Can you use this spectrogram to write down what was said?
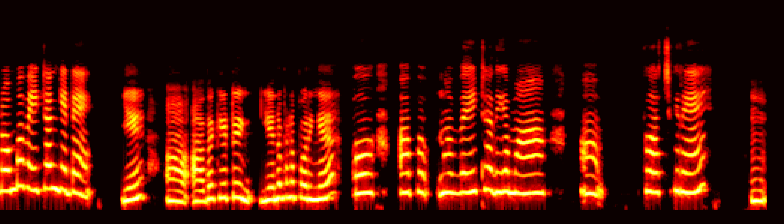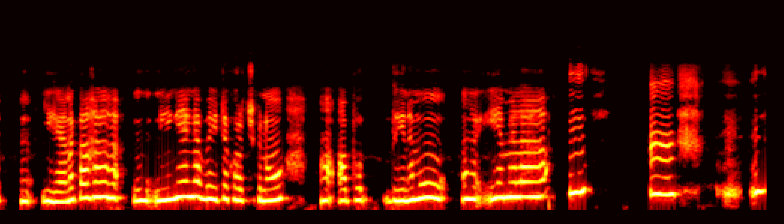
ரொம்ப வெயிட்டான்னு கேட்டேன். ஏன்? ஆ, அதை கேட்டு என்ன பண்ண போறீங்க? ஓ அப்போ நான் வெயிட் அதிகமா ஆ, குறைச்சிக்கிறேன்? ம், ம், எனக்காக ம், நீங்க எங்க வெயிட்டை குறைச்சிக்கணும்? ஆ, அப்போ தினமும் ஆ, என் மேல ம், ஆ, ம், ம்.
